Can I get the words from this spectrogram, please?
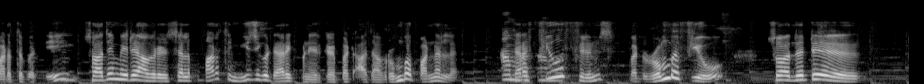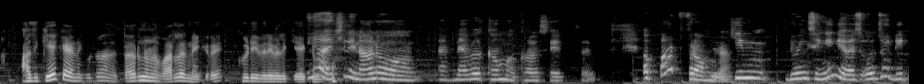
படத்தை பத்தி. சோ அதே மாதிரி அவர் சில படத்தை மியூசிக்கும் டைரக்ட் பண்ணிருக்காரு பட் அது அவர் ரொம்ப பண்ணல. There are few films but ரொம்ப ஃபியூ ஸோ வந்துட்டு அது கேட்க எனக்கு அந்த தருணம் வரல நினைக்கிறேன். கூடிய விரைவில் actually, Nano, I've never come across it. So, apart from Yeah. him doing singing, he has also did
